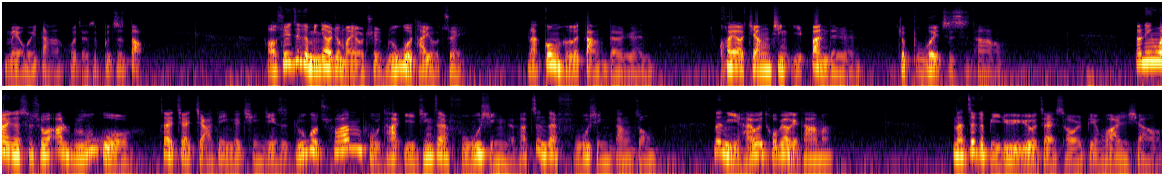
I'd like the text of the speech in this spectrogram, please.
没有回答或者是不知道。好，所以这个民调就蛮有趣。如果他有罪。那共和党的人快要将近一半的人就不会支持他哦。那另外一个是说啊，如果再再假定一个情境是，如果川普他已经在服刑了，他正在服刑当中，那你还会投票给他吗？那这个比率又再稍微变化一下哦，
